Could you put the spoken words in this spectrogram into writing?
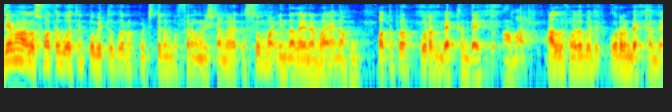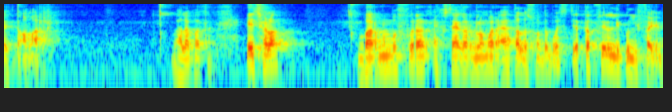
যেমন আল্লাহ সুমত বলছেন, পবিত্র কোরআন পঁচিশ নম্বর ফেরা উনিশ নম্বর আছে সুম্মা ইন্দালাইনা বায়ানাহু। অতপর কোরআন ব্যাখ্যার দায়িত্ব আমার। আল্লাহ সুমত বলছেন, কোরআন ব্যাখ্যার দায়িত্ব আমার। ভালো কথা। এছাড়া বারো নম্বর ফুরার একশো এগারো নম্বর আয়াত আল্লাহ শুনতে বলছে যে তফিল লিকুলি ফাইন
